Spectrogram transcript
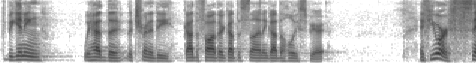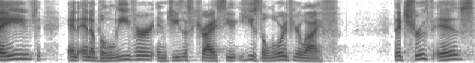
At the beginning, we had the, the Trinity God the Father, God the Son, and God the Holy Spirit. If you are saved and, and a believer in Jesus Christ, you, He's the Lord of your life. The truth is,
